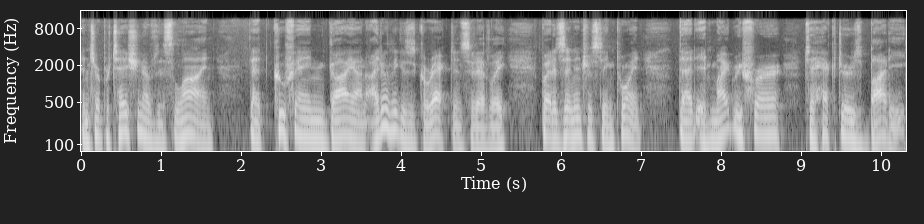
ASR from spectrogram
interpretation of this line that Kufein Gaion, I don't think this is correct, incidentally, but it's an interesting point, that it might refer to Hector's body,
